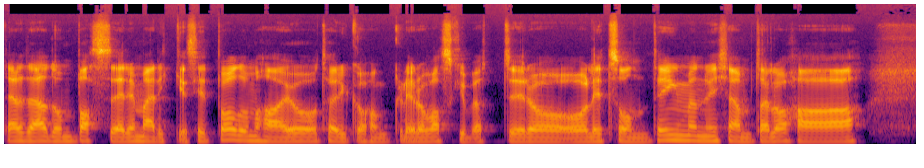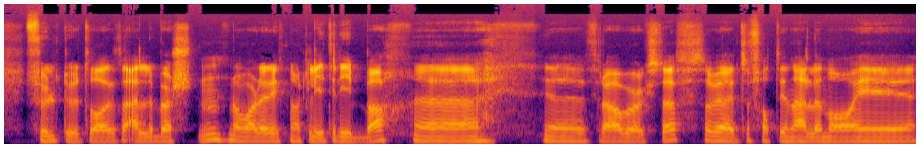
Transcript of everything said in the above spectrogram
Det er det de baserer merket sitt på. De har jo tørkehåndklær og vaskebøtter og, litt sånne ting, men vi kommer til å ha fullt utvalg av alle børsten. Nå var det riktignok litt ribba. Uh, fra Workstuff, så vi har ikke fått inn alle nå i,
